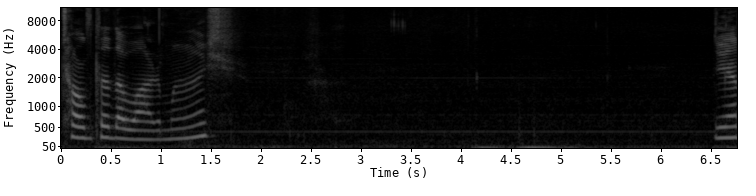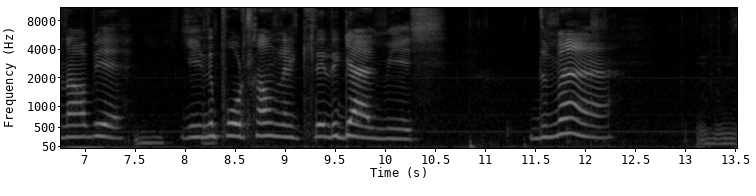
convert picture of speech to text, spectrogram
Çanta da varmış. Cihan abi yeni portal renkleri gelmiş. Değil mi? Hı hı.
